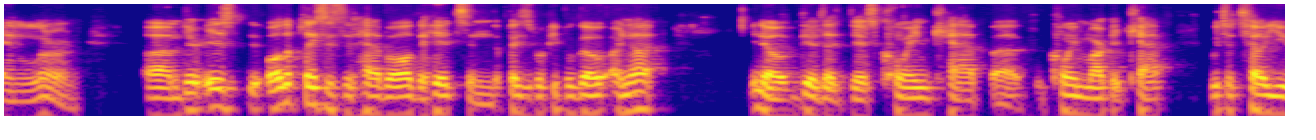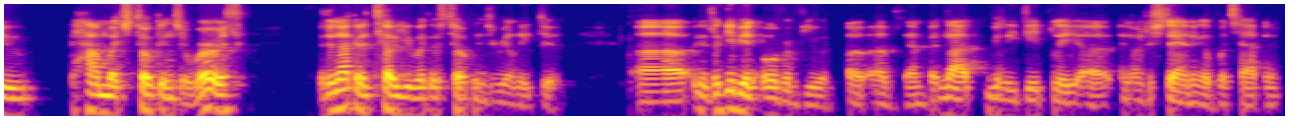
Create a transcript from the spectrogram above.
and learn. Um, there is all the places that have all the hits and the places where people go are not, you know, there's a, there's coin cap, uh, coin market cap, which will tell you how much tokens are worth, but they're not going to tell you what those tokens really do. Uh, they'll give you an overview of, of them, but not really deeply uh, an understanding of what's happening.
